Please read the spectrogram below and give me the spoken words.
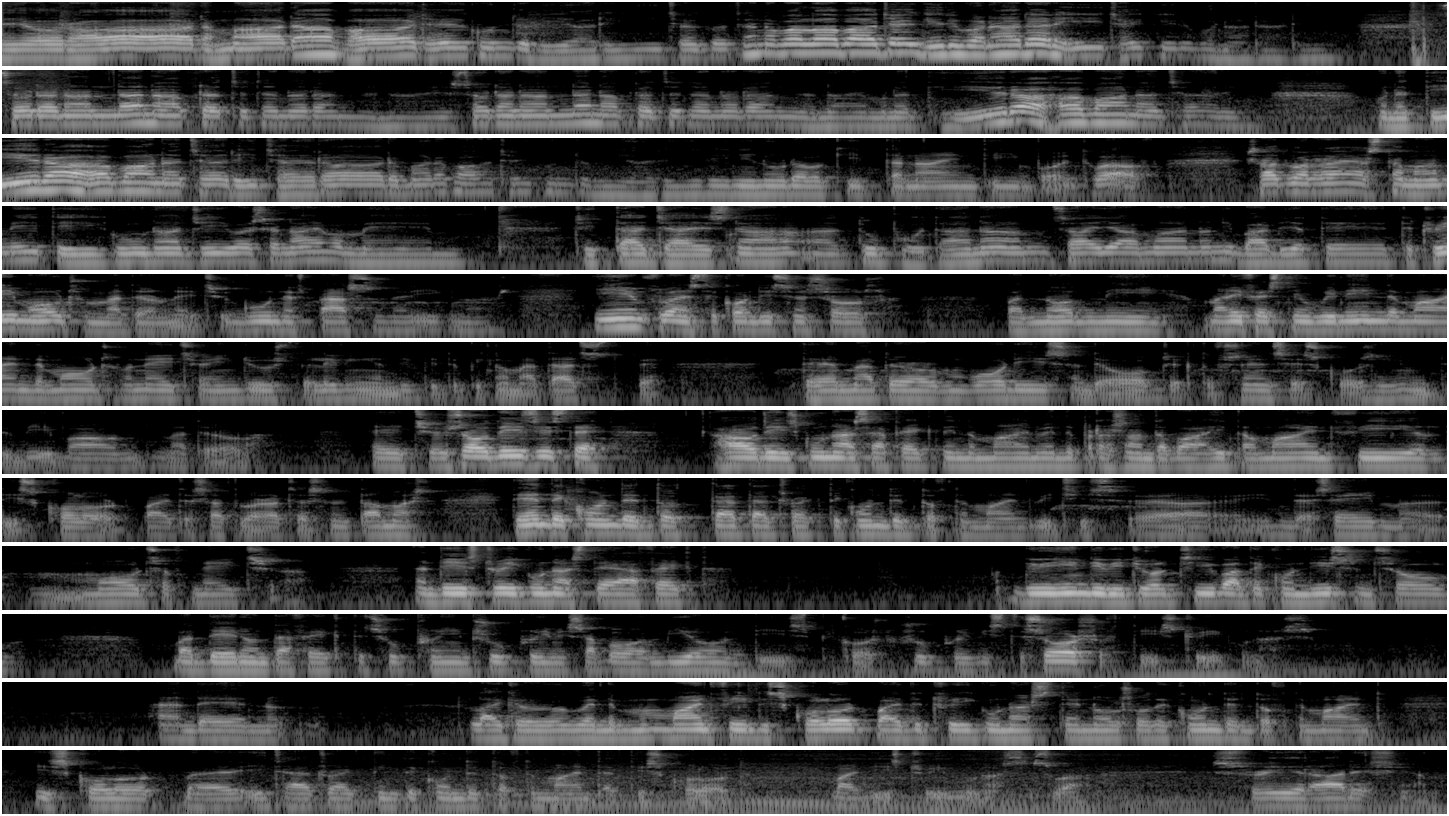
यो राधमाधा भज कुंज बिहारी प्रचन रंजनाय, सदानंदन प्रचन रंजनाय। मन धीर हवानाचारी मन कुंज बिहारी ऋणी पॉइंट ट्वेल्व सात बन रहा गुना जीव शनाय में Chitta Jaisna tu Bhutanam Sayamano Nibhadyate. The three modes of material nature, goodness, passion, and ignorance, influence the conditioned souls, but not me. Manifesting within the mind, the modes of nature induce the living entity to become attached to the, their material bodies and the object of senses, causing him to be bound material nature. So this is the how these gunas affect in the mind when the prasanta vahita mind field is colored by the sattva rajas and tamas. Then the content of that attract the content of the mind which is uh, in the same uh, modes of nature. And these three gunas they affect the individual jiva the conditioned soul but they don't affect the supreme. Supreme is above and beyond these because supreme is the source of these three gunas. And then like uh, when the mind field is colored by the three gunas then also the content of the mind is colored by it attracting the content of the mind that is colored by these three gunas as well. Sri Radheshyam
